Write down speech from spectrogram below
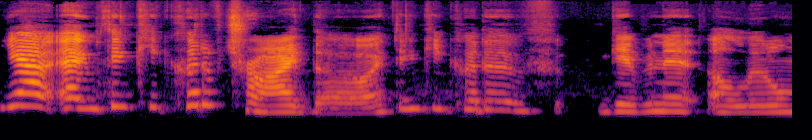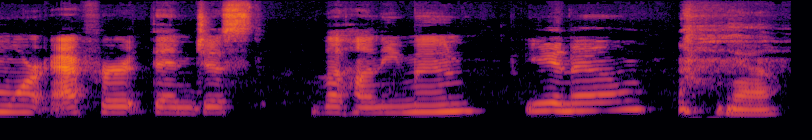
Yeah, I think he could have tried though. I think he could have given it a little more effort than just the honeymoon, you know? Yeah.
